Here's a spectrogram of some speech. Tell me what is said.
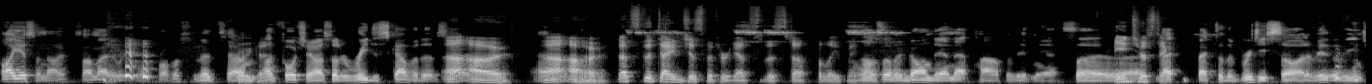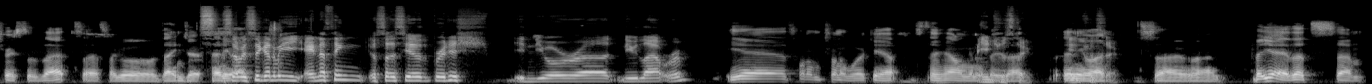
oh yes and no. So I made a reasonable profit, but um, unfortunately, I sort of rediscovered it. So, Uh oh. uh, Uh oh. That's the dangers with regards to this stuff, believe me. I've sort of gone down that path a bit now. So uh, Interesting. Back, back to the British side of it, of the interest of that. So it's like, oh, danger. Anyway. So is there going to be anything associated with British in your uh, new layout room? Yeah, that's what I'm trying to work out as to how I'm going to do that. Interesting. Anyway, Interesting. so um, but yeah, that's um,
